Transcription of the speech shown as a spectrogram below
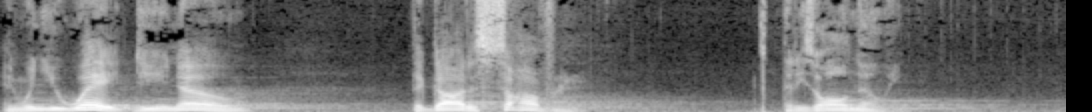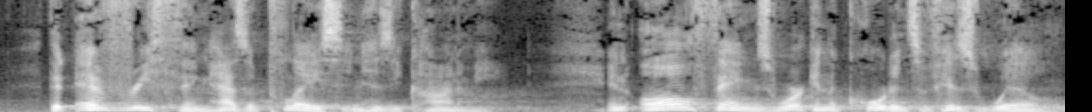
And when you wait, do you know that God is sovereign, that He's all knowing, that everything has a place in His economy, and all things work in accordance of His will.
